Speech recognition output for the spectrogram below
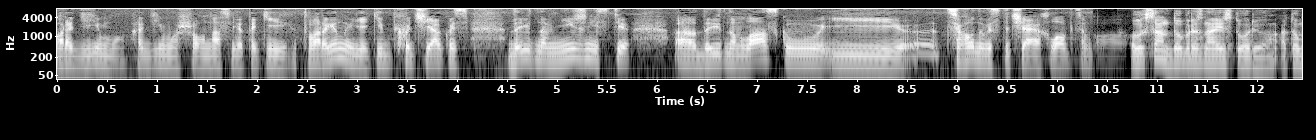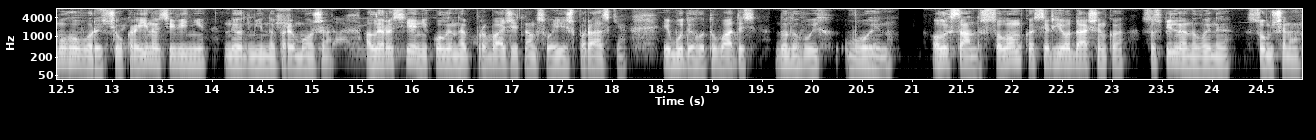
Радіємо, радіємо, що у нас є такі тварини, які хоч якось дають нам ніжність, е, дають нам ласку, і цього не вистачає хлопцям. Олександр добре знає історію, а тому говорить, що Україна в цій війні неодмінно переможе. Але Росія ніколи не пробачить нам свої ж поразки і буде готуватись до нових воїн. Олександр Соломко, Сергій Одарченко, Суспільне новини, Сумщина.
